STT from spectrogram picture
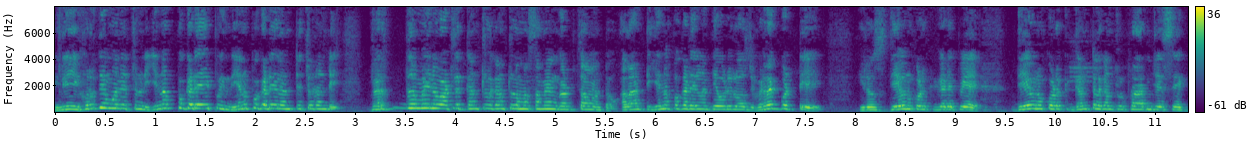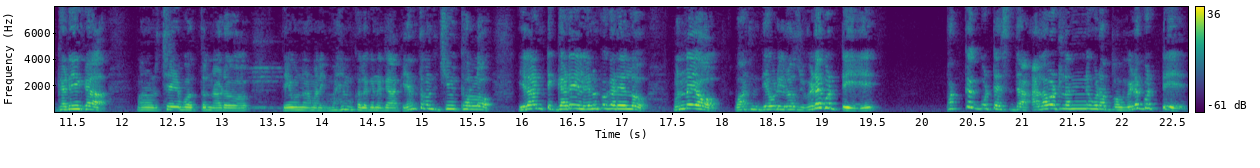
నీ హృదయం అనేది చూడండి ఇనప గడి అయిపోయింది. ఇనప గడియలు అంటే చూడండి వ్యర్థమైన వాటికి గంటల గంటల మన సమయం గడుపుతూ ఉంటాం. అలాంటి ఇనప గడియలను దేవుడు ఈరోజు విరగొట్టి ఈరోజు దేవుని కొడుకు గడిపే దేవుని కొడుకు గంటల గంటలు ప్రారంభం చేసే గడిగా మనం చేయబోతున్నాడు దేవుని మనకి మహిమ కలిగిన గాక. ఎంతమంది జీవితంలో ఇలాంటి గడియలు ఇనుప గడియలు ఉన్నాయో వాటిని దేవుడు ఈరోజు విడగొట్టి పక్కకు కొట్టేసి అలవాట్లన్నీ కూడా విడగొట్టి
